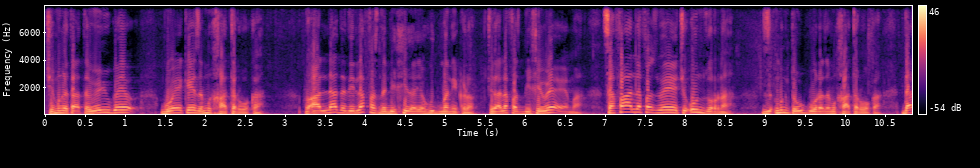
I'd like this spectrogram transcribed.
چې موږ ته ته ویو ګویا کې زموږ خاطر وکا نو الله د دې لفظ نبی خې د يهود منې کړ چې دا لفظ بيخي وې ما صفا لفظ وې چې انظرنا موږ ته وګوره زموږ خاطر وکا دا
